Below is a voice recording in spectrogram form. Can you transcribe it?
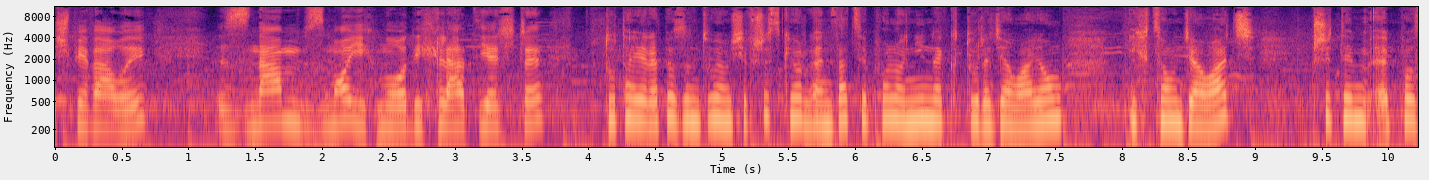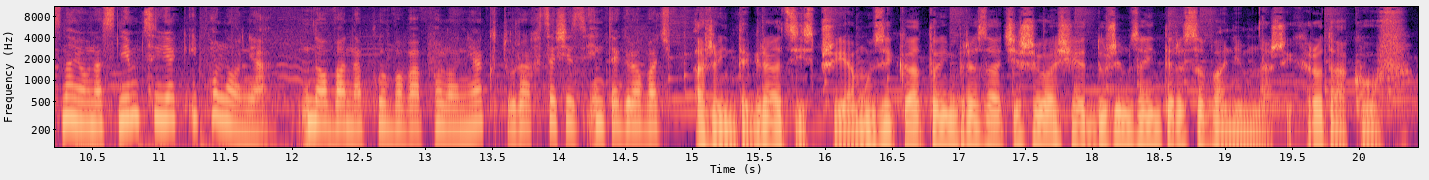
śpiewały, znam z moich młodych lat jeszcze. Tutaj reprezentują się wszystkie organizacje polonijne, które działają i chcą działać. Przy tym e, poznają nas Niemcy, jak i Polonia, nowa napływowa Polonia, która chce się zintegrować. A że integracji sprzyja muzyka, to impreza cieszyła się dużym zainteresowaniem naszych rodaków.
